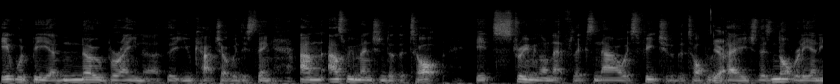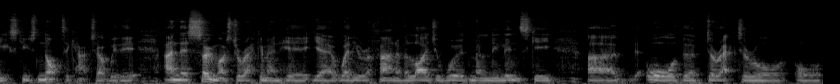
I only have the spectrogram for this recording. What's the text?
it would be a no-brainer that you catch up with this thing. And as we mentioned at the top, it's streaming on Netflix now. It's featured at the top of the Yeah. page. There's not really any excuse not to catch up with it, and there's so much to recommend here. Yeah, whether you're a fan of Elijah Wood, Melanie Lynskey, uh, or the director, or or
